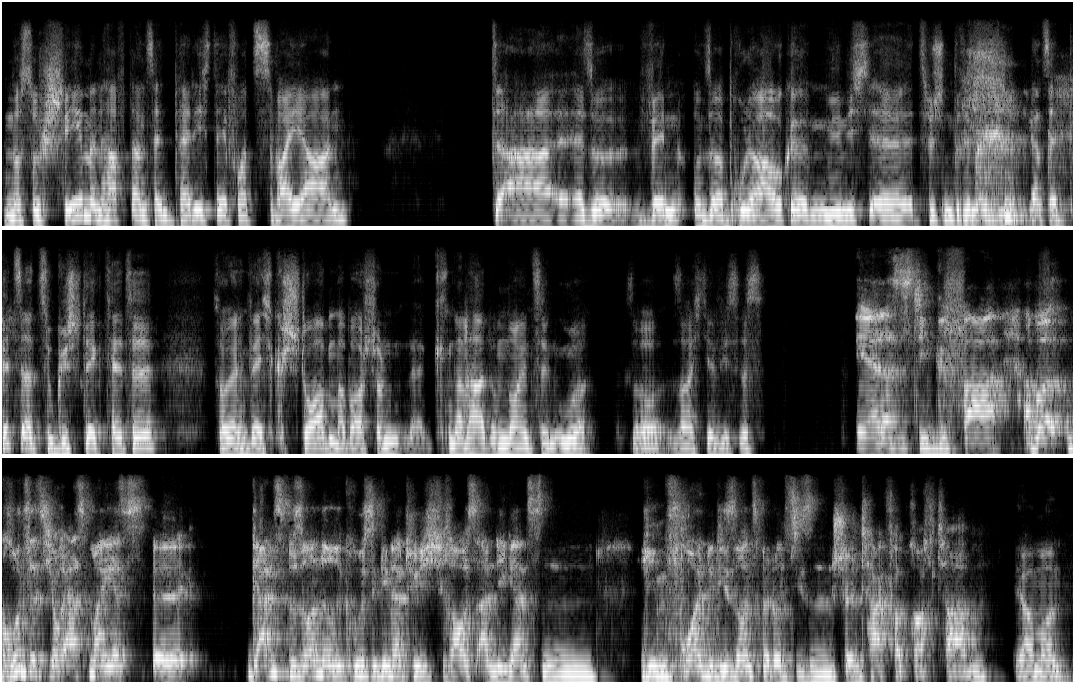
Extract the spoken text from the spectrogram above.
noch so schemenhaft an St. Paddy's Day vor zwei Jahren da, also wenn unser Bruder Hauke mir nicht äh, zwischendrin die ganze Zeit Pizza zugesteckt hätte, so, dann wäre ich gestorben, aber schon knallhart um 19 Uhr. So, sag ich dir, wie es ist. Ja, das ist die Gefahr. Aber grundsätzlich auch erstmal jetzt äh, ganz besondere Grüße gehen natürlich raus an die ganzen lieben Freunde, die sonst mit uns diesen schönen Tag verbracht haben. Ja, Mann.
